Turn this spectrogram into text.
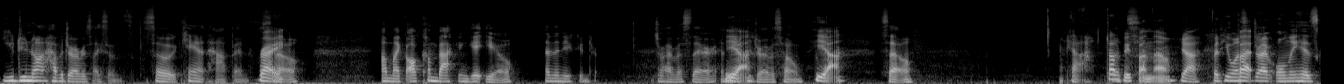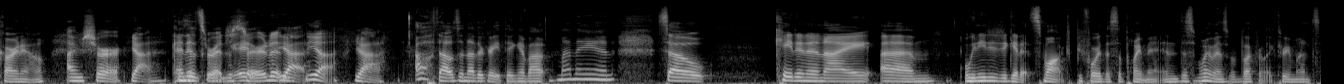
you do not have a driver's license, so it can't happen." Right. So, I'm like, "I'll come back and get you, and then you can dr- drive us there, and then Yeah. you can drive us home." Yeah, So, yeah, that'll be fun though. Yeah, but he wants But- to drive only his car now. I'm sure. Yeah, And it's, registered. it- and- yeah, yeah. yeah. Oh, that was another great thing about my man. So, Kaden and I, um, we needed to get it smogged before this appointment, and this appointment's been booked for like three months.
